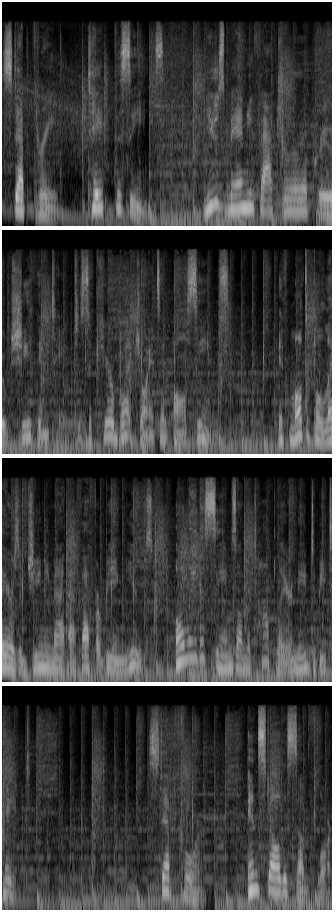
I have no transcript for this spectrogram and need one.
Step 3. Tape the seams. Use manufacturer-approved sheathing tape to secure butt joints in all seams. If multiple layers of Genie Mat FF are being used, only the seams on the top layer need to be taped. Step 4. Install the subfloor.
